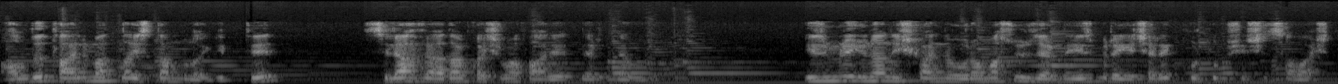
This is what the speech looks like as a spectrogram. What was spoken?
Aldığı talimatla İstanbul'a gitti, silah ve adam kaçırma faaliyetlerinde bulundu. İzmir'in Yunan işgaline uğraması üzerine İzmir'e geçerek kurtuluş için savaştı.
